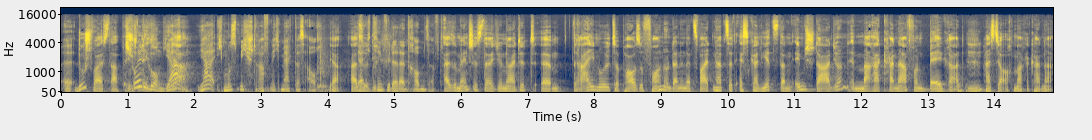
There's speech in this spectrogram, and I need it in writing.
Äh, Du schweifst ab. Entschuldigung, nicht. ja, ja, ich muss mich straffen, ich merke das auch. Ja, also ja, ich trinke wieder deinen Traubensaft. Also Manchester United ähm, 3-0 zur Pause vorne und dann in der zweiten Halbzeit eskaliert es dann im Stadion, im Maracana von Belgrad, heißt ja auch Maracana.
